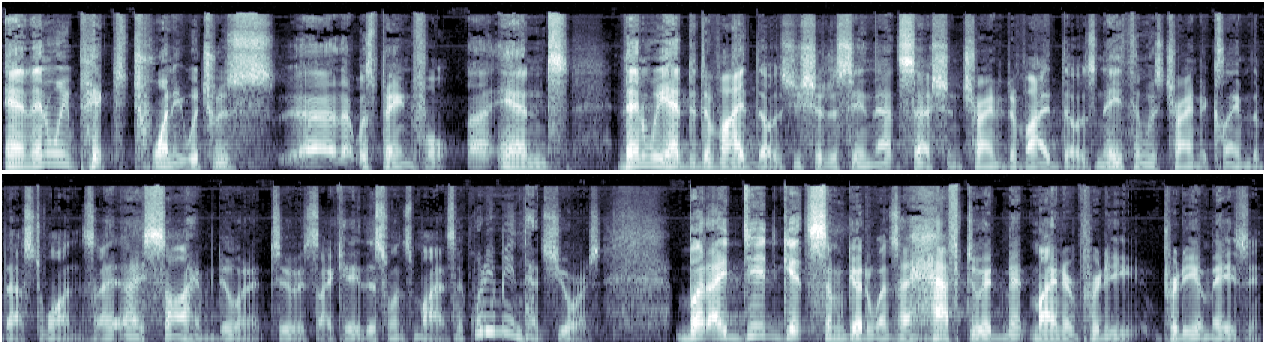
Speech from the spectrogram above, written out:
And then we picked 20, which was, uh, that was painful. Uh, and then we had to divide those. You should have seen that session trying to divide those. Nathan was trying to claim the best ones. I, I saw him doing it too. It's like, hey, this one's mine. It's like, what do you mean that's yours? But I did get some good ones. I have to admit, mine are pretty, pretty amazing.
